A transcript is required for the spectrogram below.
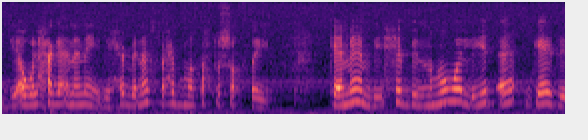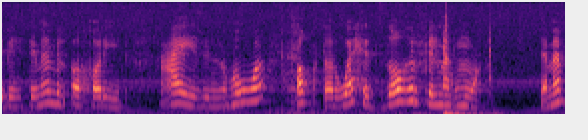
دي أول حاجة أنانية. بيحب نفسه ويحب مصلحته الشخصية. كمان بيحب إن هو اللي يبقى جاذب اهتمام الآخرين. عايز إن هو أكتر واحد ظاهر في المجموعة. تمام؟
